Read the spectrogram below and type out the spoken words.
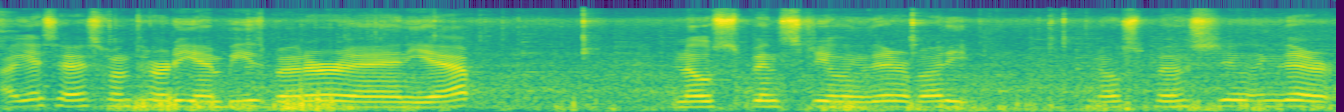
I guess S130 MB is better, and yep, no spin stealing there, buddy. No spin stealing there.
